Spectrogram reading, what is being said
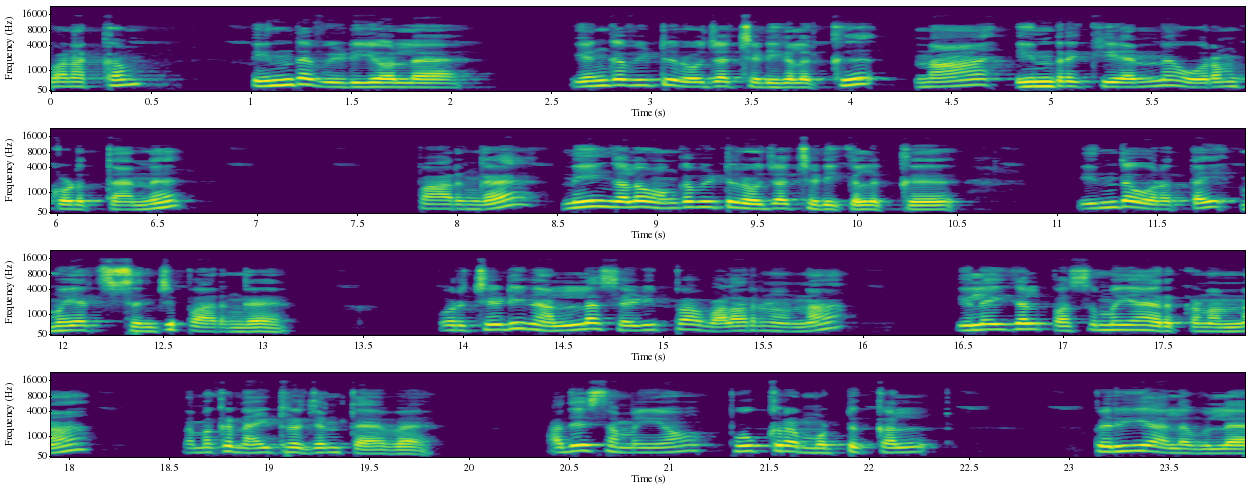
வணக்கம். இந்த வீடியோவில் எங்கள் வீட்டு ரோஜா செடிகளுக்கு நான் இன்றைக்கு என்ன உரம் கொடுத்தேன்னு பாருங்கள் நீங்களும் உங்கள் வீட்டு ரோஜா செடிகளுக்கு இந்த உரத்தை முயற்சி செஞ்சு பாருங்கள் ஒரு செடி நல்லா செழிப்பாக வளரணும்னா இலைகள் பசுமையாக இருக்கணும்னா நமக்கு நைட்ரஜன் தேவை. அதே சமயம் பூக்கிற மொட்டுக்கள் பெரிய அளவில்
